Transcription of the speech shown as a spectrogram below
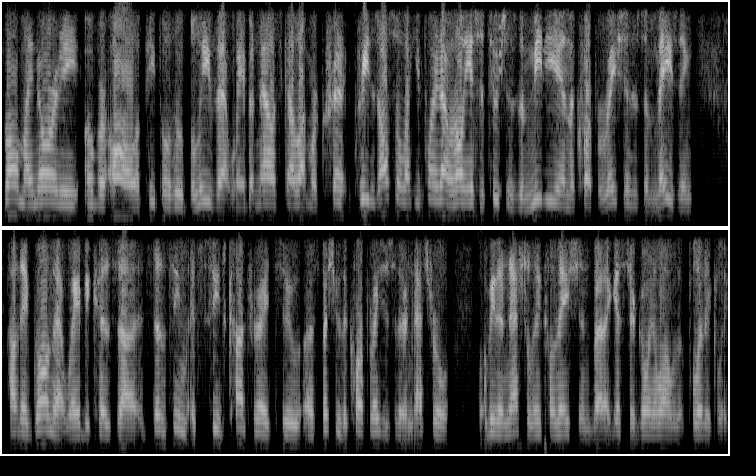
small minority overall of people who believe that way, but now it's got a lot more credence. Also, like you pointed out, with all the institutions, the media and the corporations, it's amazing how they've gone that way because uh, it doesn't seem it seems contrary to, uh, especially with the corporations, to their natural will be their natural inclination. But I guess they're going along with it politically.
